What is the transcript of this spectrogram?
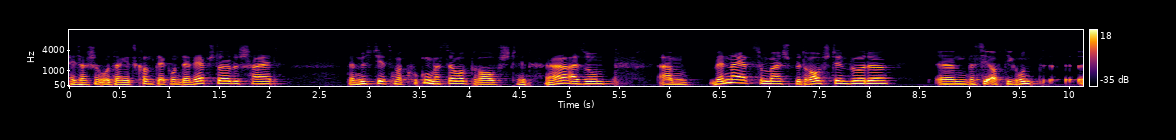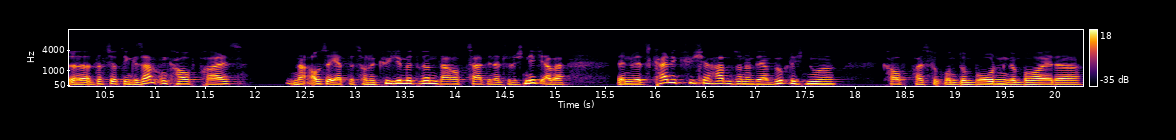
Ich sage schon Urteil, jetzt kommt der Grunderwerbsteuerbescheid. Da müsst ihr jetzt mal gucken, was da überhaupt draufsteht. Ja, also, ähm, wenn da jetzt zum Beispiel draufstehen würde, ähm, dass ihr auf die Grund, äh, dass ihr auf den gesamten Kaufpreis, na, außer ihr habt jetzt noch eine Küche mit drin, darauf zahlt ihr natürlich nicht, aber wenn wir jetzt keine Küche haben, sondern wir haben wirklich nur Kaufpreis für Grund und Boden, Gebäude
